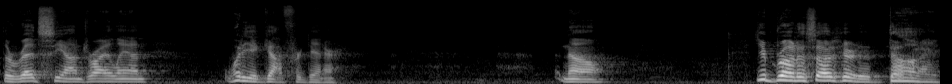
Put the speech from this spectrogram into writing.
the Red Sea on dry land. What do you got for dinner? No. You brought us out here to die.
